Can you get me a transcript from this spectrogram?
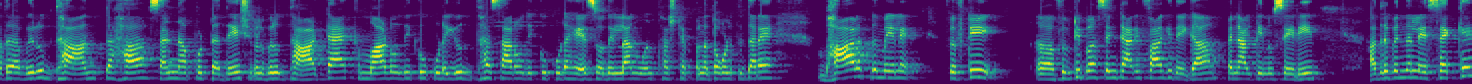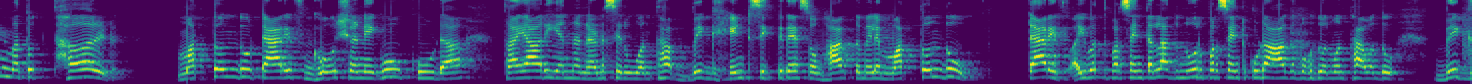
ಅದರ ವಿರುದ್ಧ ಅಂತಹ ಸಣ್ಣ ಪುಟ್ಟ ದೇಶಗಳ ವಿರುದ್ಧ ಅಟ್ಯಾಕ್ ಮಾಡೋದಿಕ್ಕೂ ಕೂಡ, ಯುದ್ಧ ಸಾರೋದಕ್ಕೂ ಕೂಡ ಹೇಸೋದಿಲ್ಲ ಅನ್ನುವಂಥ ಸ್ಟೆಪ್ಪನ್ನು ತಗೊಳ್ತಿದ್ದಾರೆ. ಭಾರತದ ಮೇಲೆ ಫಿಫ್ಟಿ ಫಿಫ್ಟಿ ಪರ್ಸೆಂಟ್ ಟ್ಯಾರಿಫ್ ಆಗಿದೆ. ಈಗ ಪೆನಾಲ್ಟಿನೂ ಸೇರಿ ಅದ್ರ ಬೆನ್ನಲ್ಲೇ ಸೆಕೆಂಡ್ ಮತ್ತು ಥರ್ಡ್ ಮತ್ತೊಂದು ಟ್ಯಾರಿಫ್ ಘೋಷಣೆಗೂ ಕೂಡ ತಯಾರಿಯನ್ನು ನಡೆಸಿರುವಂತಹ ಬಿಗ್ ಹಿಂಟ್ ಸಿಗ್ತಿದೆ. ಸೊ ಭಾರತ ಮೇಲೆ ಮತ್ತೊಂದು ಟ್ಯಾರಿಫ್ ಐವತ್ತು ಪರ್ಸೆಂಟ್ ಅಲ್ಲ, ಅದು ನೂರು ಪರ್ಸೆಂಟ್ ಕೂಡ ಆಗಬಹುದು ಅನ್ನುವಂಥ ಒಂದು ಬಿಗ್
